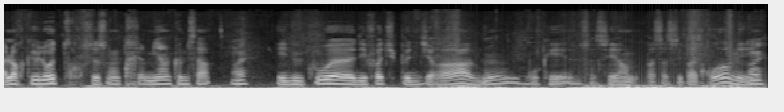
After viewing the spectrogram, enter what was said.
alors que l'autre se sent très bien comme ça. Ouais. Et du coup, euh, des fois, tu peux te dire, ah bon, ok, ça un- bah, ça pas trop, mais. Ouais.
